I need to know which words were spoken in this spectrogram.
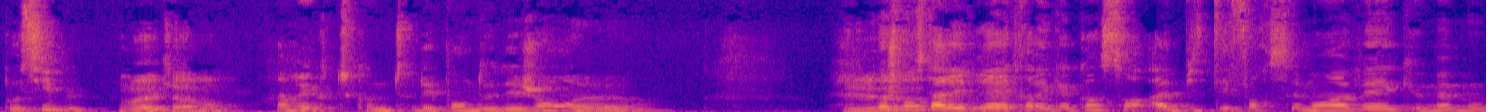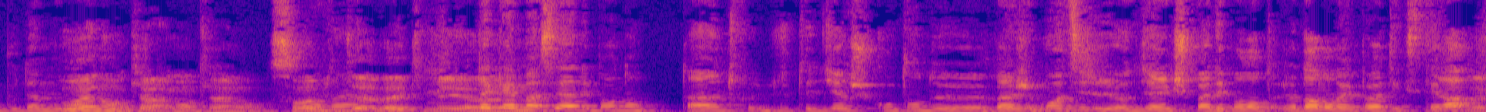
possible. Ouais, carrément. Après, comme tout dépend de des gens. euh, Et, Moi, je euh, pense que t'arriverais à être avec quelqu'un sans habiter forcément avec, même au bout d'un moment. Ouais, non, carrément, carrément. Sans Ouais. habiter avec, mais. T'es euh, quand même assez indépendant. T'as un truc de te dire, je suis content de. Bah, je- moi aussi, je dirais que je suis pas indépendante. J'adore avoir mes potes, etc. ouais.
